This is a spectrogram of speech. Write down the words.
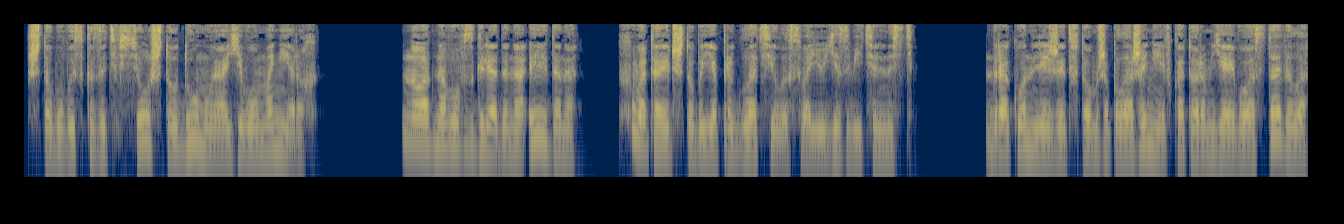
чтобы высказать все, что думаю о его манерах но одного взгляда на Эйдена хватает, чтобы я проглотила свою язвительность. Дракон лежит в том же положении, в котором я его оставила,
